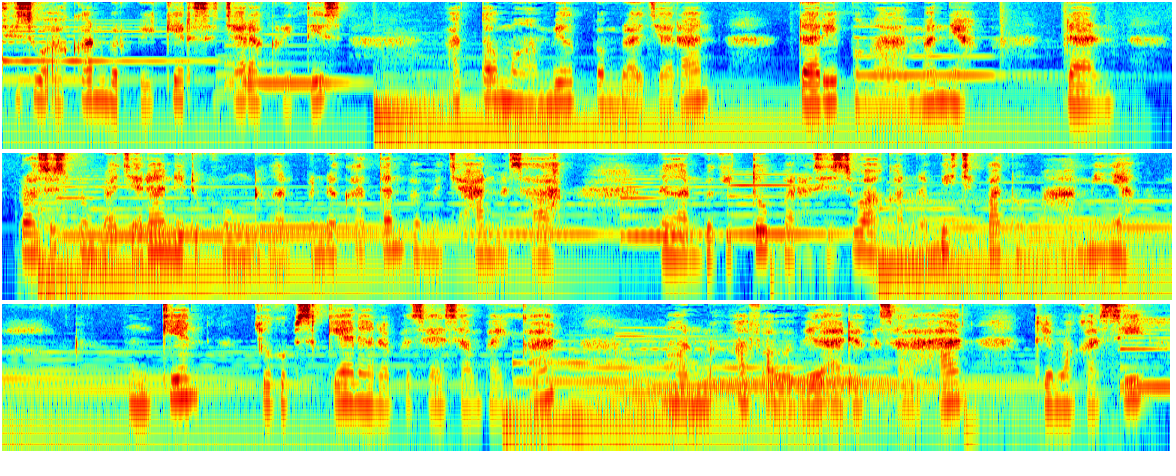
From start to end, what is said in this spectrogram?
siswa akan berpikir secara kritis atau mengambil pembelajaran dari pengalamannya dan proses pembelajaran didukung dengan pendekatan pemecahan masalah. Dengan begitu, para siswa akan lebih cepat memahaminya. Mungkin cukup sekian yang dapat saya sampaikan. Mohon maaf apabila ada kesalahan. Terima kasih.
